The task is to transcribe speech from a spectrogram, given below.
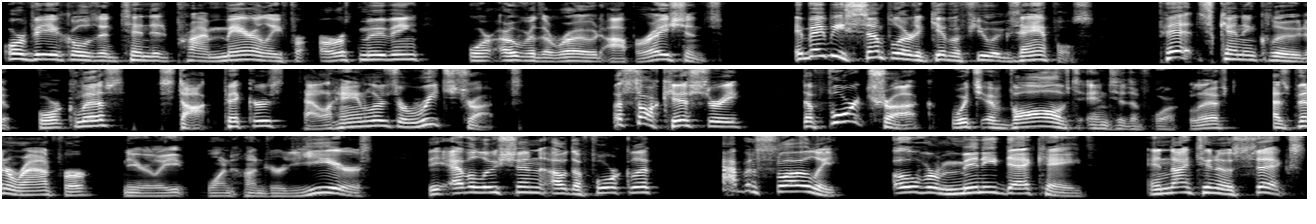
or vehicles intended primarily for earth moving or over the road operations. It may be simpler to give a few examples. Pits can include forklifts, stock pickers, telehandlers, or reach trucks. Let's talk history. The fork truck, which evolved into the forklift, has been around for nearly 100 years. The evolution of the forklift happened slowly over many decades. In 1906,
